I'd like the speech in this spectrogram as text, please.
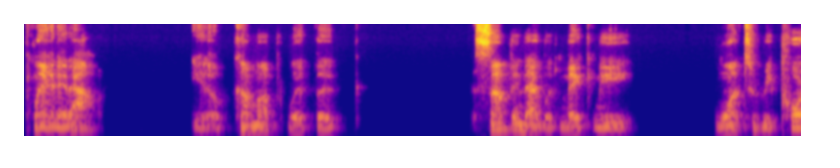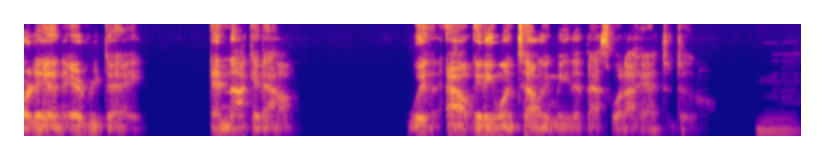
plan it out you know come up with the something that would make me want to report in every day and knock it out without anyone telling me that that's what i had to do mm.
